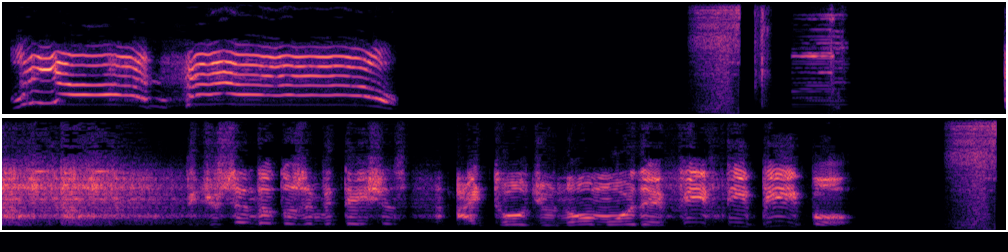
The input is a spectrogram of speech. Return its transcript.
Leon, help! Did you send out those invitations? I told you no more than 50 people. Leon, now!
